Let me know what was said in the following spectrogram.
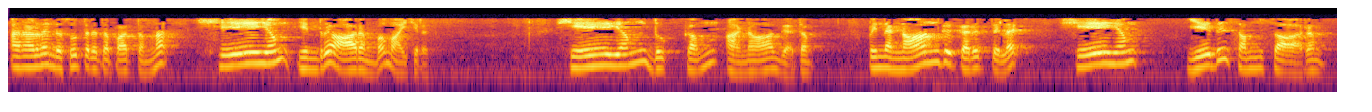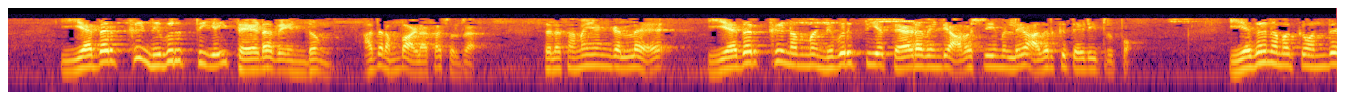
அதனாலதான் இந்த சூத்திரத்தை பார்த்தோம்னா ஹேயம் என்று ஆரம்பம் ஆகிறது ஹேயம் துக்கம் அநாகதம். இப்ப இந்த நான்கு கருத்துல ஹேயம் எது சம்சாரம்? எதற்கு நிவிருத்தியை தேட வேண்டும்? அது ரொம்ப அழகா சொல்ற சில சமயங்கள்ல எதற்கு நம்ம நிவிருத்திய தேட வேண்டிய அவசியம் இல்லையோ அதற்கு தேடிட்டு இருப்போம். எது நமக்கு வந்து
